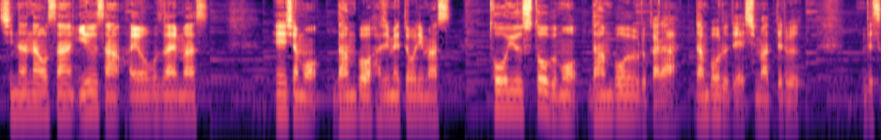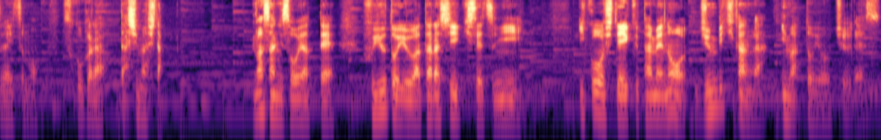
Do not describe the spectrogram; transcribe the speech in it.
シナナオさん、ユウさん、おはようございます。弊社も暖房を始めております。灯油ストーブも段ボールから、段ボールでしまってるんですが、いつもそこから出しました。まさにそうやって冬という新しい季節に移行していくための準備期間が今投用中です。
